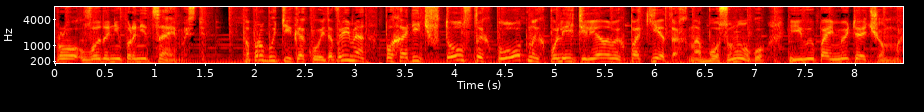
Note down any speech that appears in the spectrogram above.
про водонепроницаемость. Попробуйте какое-то время походить в толстых, плотных полиэтиленовых пакетах на босу ногу, и вы поймете, о чем мы.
